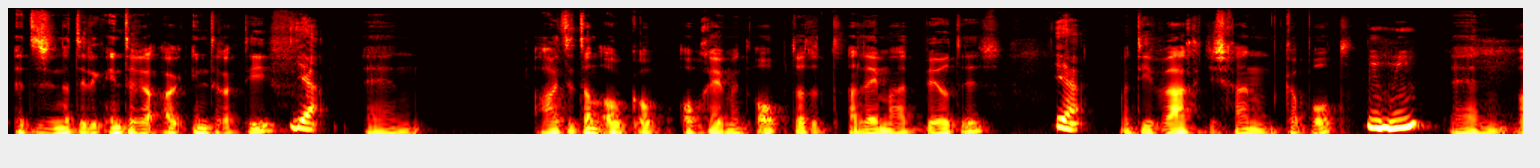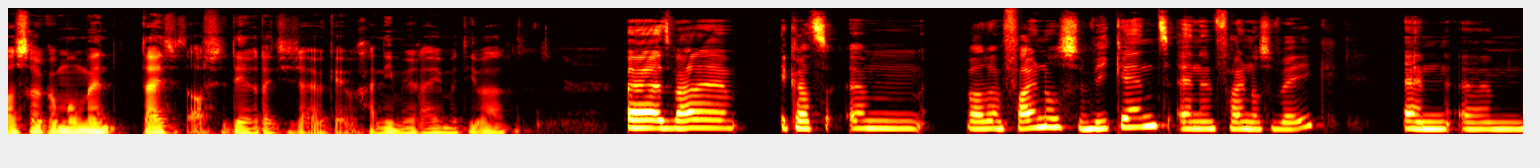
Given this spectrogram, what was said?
het is natuurlijk intera- interactief. Ja, En houdt het dan ook op, op een gegeven moment op dat het alleen maar het beeld is? ja. Want die wagentjes gaan kapot. Mhm. En was er ook een moment tijdens het afstuderen dat je zei: Oké, we gaan niet meer rijden met die wagen? Eh, het waren, ik had, ehm, we hadden een finals weekend en een finals week. En ehm,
